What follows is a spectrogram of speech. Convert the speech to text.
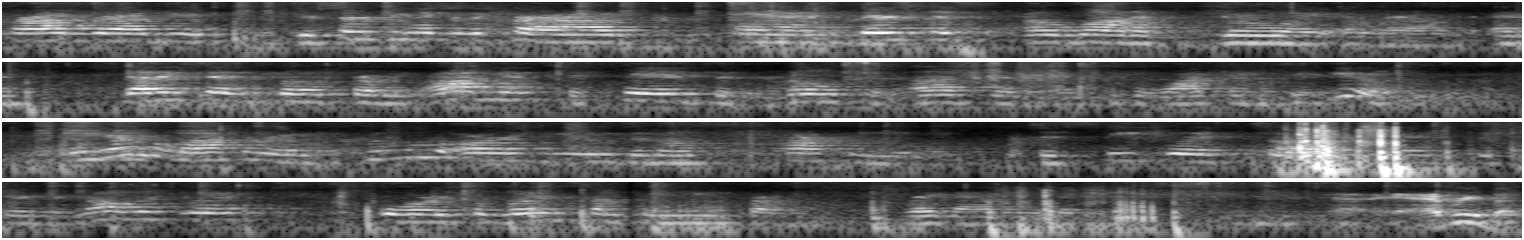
crowd around you. You're surfing into the crowd, and there's just a lot of joy around. And that extends both from the audience to kids and adults and us and, and people watching to you. When you're in the locker room, who are you the most happy to speak with, to learn with, to share your knowledge with, or to learn something new from right now in the business? Everybody.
